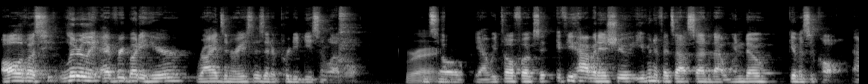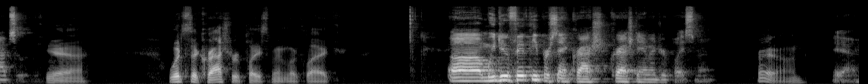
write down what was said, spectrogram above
all of us, literally everybody here rides and races at a pretty decent level. right. And so yeah, we tell folks if you have an issue, even if it's outside of that window, give us a call. Absolutely. yeah. What's the crash replacement look like? Um, we do 50% crash crash damage replacement. Right on. Yeah.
